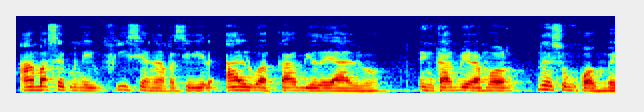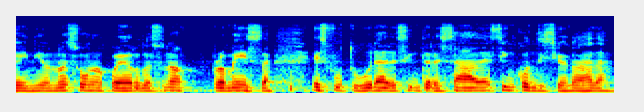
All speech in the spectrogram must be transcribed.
Ambas se benefician al recibir algo a cambio de algo. En cambio, el amor no es un convenio, no es un acuerdo, es una promesa, es futura, desinteresada, es incondicionada.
